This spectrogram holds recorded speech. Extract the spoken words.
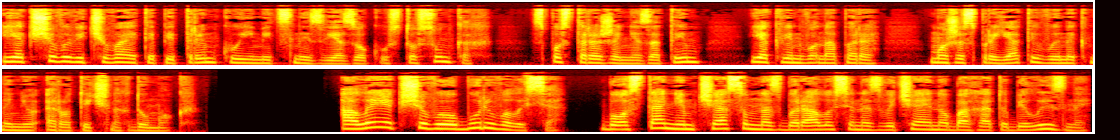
Якщо ви відчуваєте підтримку і міцний зв'язок у стосунках, спостереження за тим, як він вона пере, може сприяти виникненню еротичних думок. Але якщо ви обурювалися, бо останнім часом назбиралося незвичайно багато білизни,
